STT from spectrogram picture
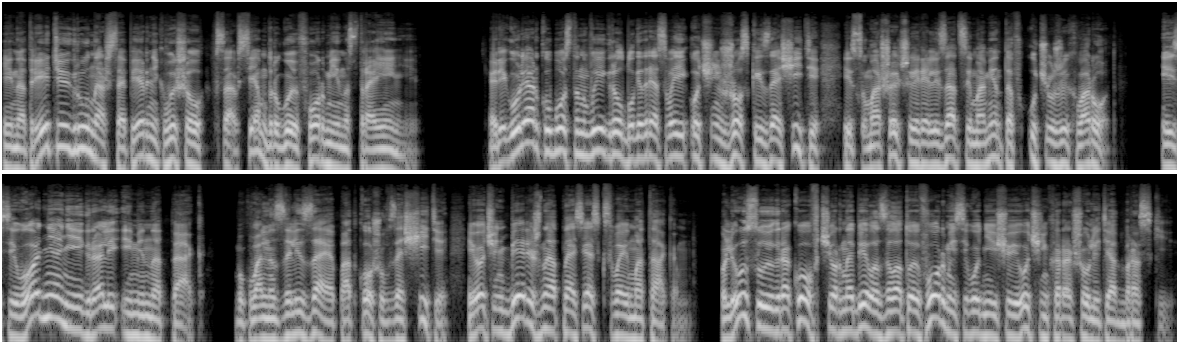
и на третью игру наш соперник вышел в совсем другой форме и настроении. Регулярку Бостон выиграл благодаря своей очень жесткой защите и сумасшедшей реализации моментов у чужих ворот. И сегодня они играли именно так буквально залезая под кошу в защите и очень бережно относясь к своим атакам. Плюс у игроков в черно-бело-золотой форме сегодня еще и очень хорошо летят броски.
